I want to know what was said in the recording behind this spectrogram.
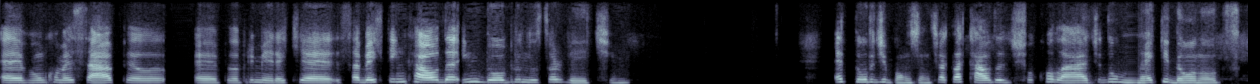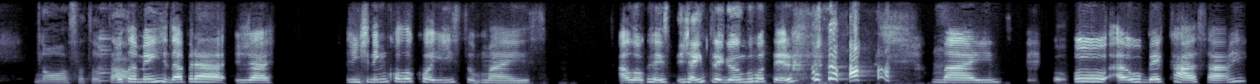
É, vamos começar pela, é, pela primeira, que é saber que tem calda em dobro no sorvete. É tudo de bom, gente. Aquela calda de chocolate do McDonald's. Nossa, Ou total. também dá pra. Já, a gente nem colocou isso, mas. A louca já entregando o roteiro. Mas o, o BK, sabe?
